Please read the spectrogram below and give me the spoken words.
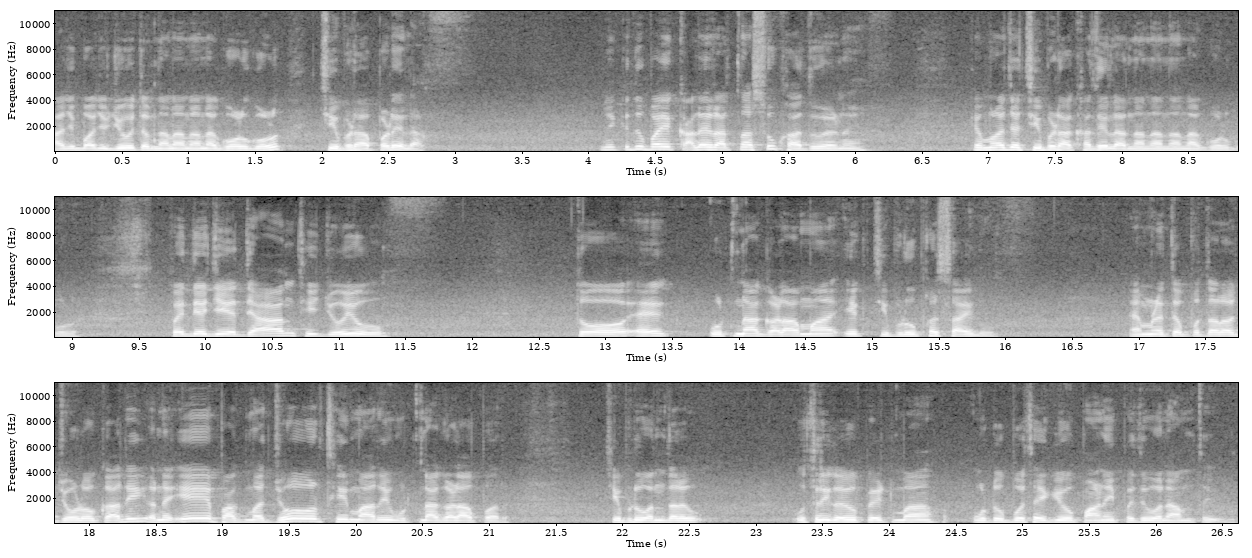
આજુબાજુ જોયું તો નાના નાના ગોળ ગોળ ચીભડા પડેલા. મેં કીધું, ભાઈ, કાલે રાતના શું ખાધું એણે? કે મારા જે ચીભડા ખાધેલા નાના નાના ગોળ ગોળ. વૈદ્યજીએ ધ્યાનથી જોયું, તો એ ઊંટના ગળામાં એક ચીભડું ફસાયેલું. એમણે તો પોતાનો જોડો કાઢી અને એ ભાગમાં જોરથી મારી ઊંટના ગળા પર ચીભડું અંદર ઉતરી ગયું, પેટમાં ઊંટ ઊભું થઈ ગયું, પાણી પીધું અને આમ થયું.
